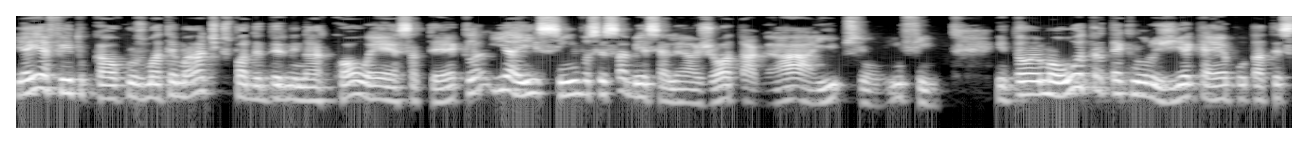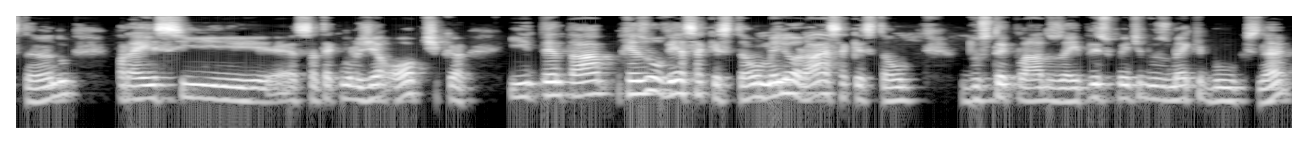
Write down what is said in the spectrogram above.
E aí é feito cálculos matemáticos para determinar qual é essa tecla, e aí sim você saber se ela é a J, H, Y, enfim. Então é uma outra tecnologia que a Apple está testando para essa tecnologia óptica e tentar resolver essa questão, melhorar essa questão dos teclados aí, principalmente dos MacBooks, né?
